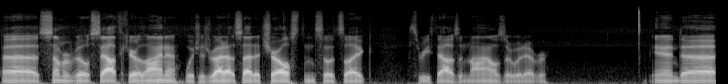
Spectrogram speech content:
uh, Summerville, South Carolina, which is right outside of Charleston. So it's like 3,000 miles or whatever. And uh,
